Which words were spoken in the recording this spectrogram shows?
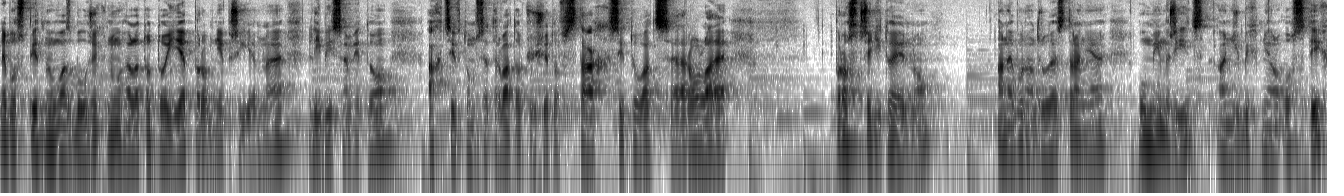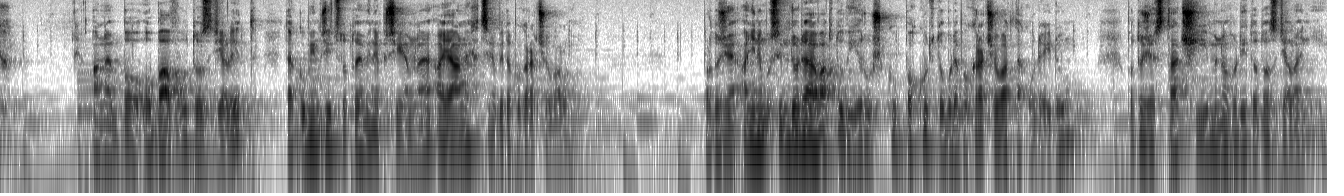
nebo zpětnou vazbou řeknu, hele, toto je pro mě příjemné, líbí se mi to a chci v tom se trvat, ať už je to vztah, situace, role, prostředí, to je jedno. A nebo na druhé straně umím říct, aniž bych měl ostych, anebo obavu to sdělit, tak umím říct, toto je mi nepříjemné a já nechci, aby to pokračovalo. Protože ani nemusím dodávat tu výhrušku, pokud to bude pokračovat, tak odejdu, protože stačí mnohdy toto sdělení.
